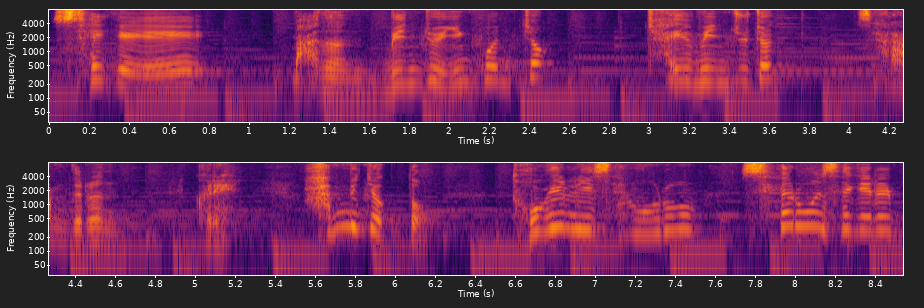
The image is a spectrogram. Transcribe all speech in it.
세계의 많은 민주인권적 자유민주적 사람들은 그래 한민족도 독일 이상으로 새로운 세계를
